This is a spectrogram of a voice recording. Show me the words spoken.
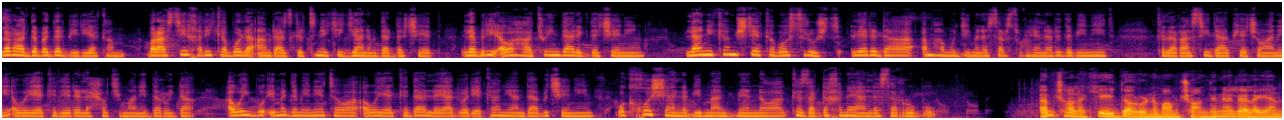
لە ڕاددە بەدەر بیرییەکەم بەڕاستی خەریکە بۆ لە ئامراز گرتنێکی گیانم دەردەچێت، لەبری ئەوە هاتووین دارێک دەچێنین، لانیکەم شتێکە بۆ سروشت، لێرەدا ئەم هەموو دیمەنە سەرسوڕهێنەرە دەبینیت کە لە ڕاستیدا پێچەوانەی ئەوەیە کە لێرە لە حەوتی مانیدا ڕوویدا. ئەوەی بۆ ئێمە دەمێنێتەوە ئەوەیە کە دار لە یادوەرییەکانیاندا بچێنین، وەک خۆشیان لە بیرمان بمێننەوە کە زەردەخەنەیان لەسەر ڕوو بوو. ئەم چالاکییەی دار و نەمام چاندنە لەلایەن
